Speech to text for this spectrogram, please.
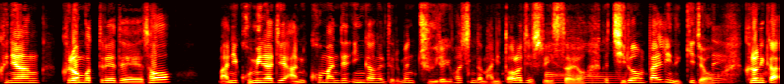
그냥 그런 것들에 대해서 많이 고민하지 않고 만든 인강을 들으면 주의력이 훨씬 더 많이 떨어질 수 있어요. 어. 그러니까 지루함을 빨리 느끼죠. 네. 그러니까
